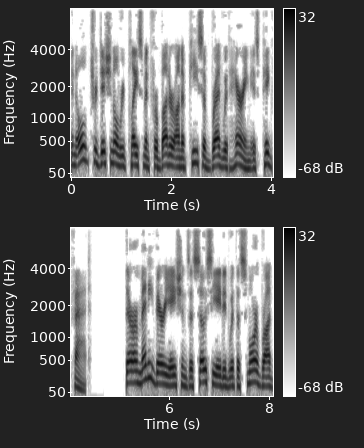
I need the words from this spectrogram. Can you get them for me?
An old traditional replacement for butter on a piece of bread with herring is pig fat. There are many variations associated with the smørrebrød,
